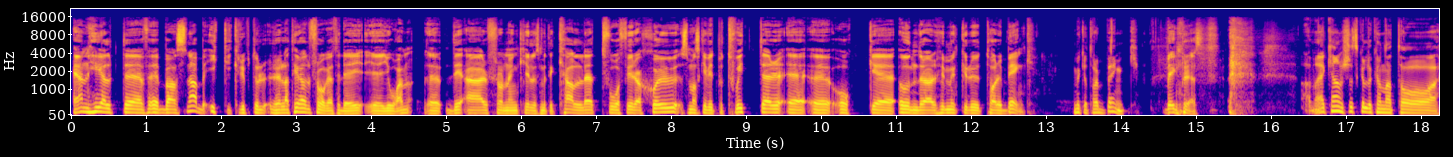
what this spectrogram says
En helt eh, bara en snabb icke-kryptorelaterad fråga till dig eh, Johan. Eh, det är från en kille som heter Kalle247 som har skrivit på Twitter eh, eh, och eh, undrar hur mycket du tar i bänk. Hur mycket tar i bänk? Bänkpress? Ja, men jag kanske skulle kunna ta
